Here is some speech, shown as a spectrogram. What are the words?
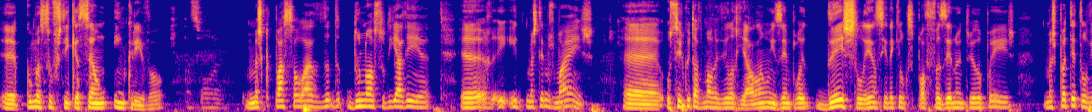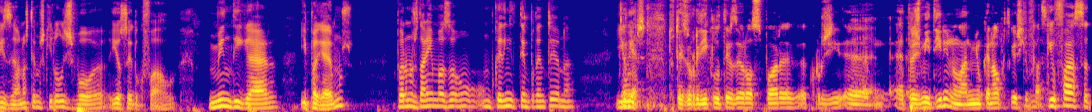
eh, com uma sofisticação incrível, mas que passa ao lado de, de, do nosso dia a dia. Eh, mas temos mais. Uh, o circuito automóvel de Vila Real é um exemplo de excelência daquilo que se pode fazer no interior do país. Mas para ter televisão, nós temos que ir a Lisboa, e eu sei do que falo, mendigar, e pagamos, para nos darem mais um, um bocadinho de tempo de antena. E Aliás, um... tu tens o ridículo de teres a Eurosport a, a corrigir, a, a, transmitir e não há nenhum canal português que o faça. Que o faça,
